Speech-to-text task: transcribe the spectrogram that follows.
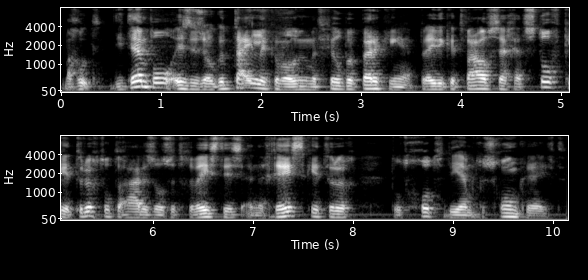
Maar goed, die tempel is dus ook een tijdelijke woning met veel beperkingen. Prediker 12 zegt: Het stof keert terug tot de aarde zoals het geweest is, en de geest keert terug tot God die hem geschonken heeft.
